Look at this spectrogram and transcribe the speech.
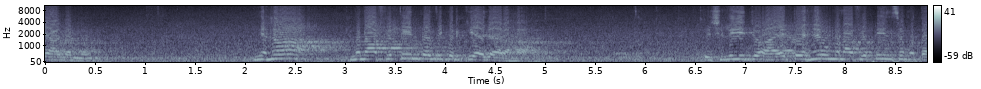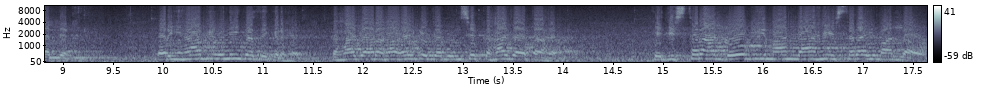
यालमू यहाँ मुनाफिकीन का ज़िक्र किया जा रहा है पिछली जो आयतें हैं वो मुनाफिकीन से मुतल हैं और यहाँ भी उन्हीं का ज़िक्र है कहा जा रहा है कि जब उनसे कहा जाता है कि जिस तरह लोग ईमान लाए हैं इस तरह ईमान लाओ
